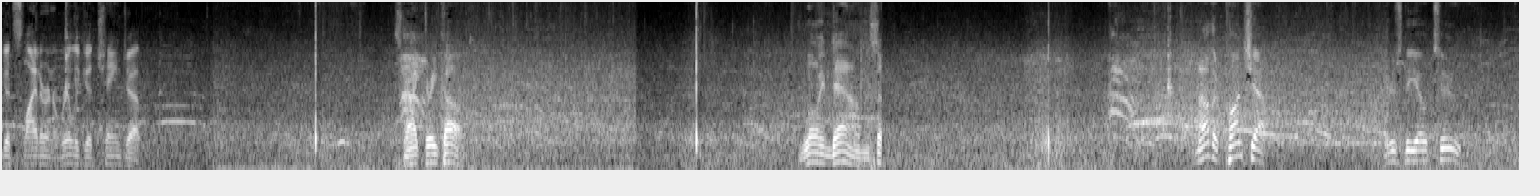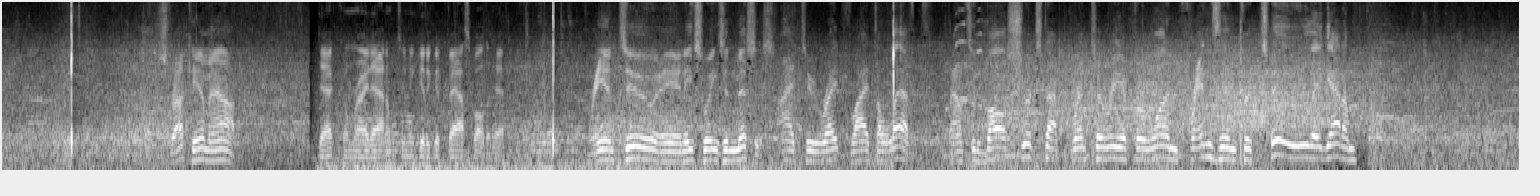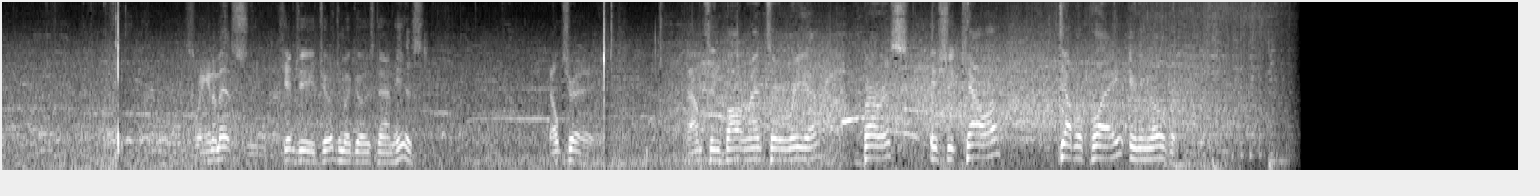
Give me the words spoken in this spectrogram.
Good slider and a really good changeup. Strike three called. Blow him down. So Another punch out. Here's the 0 2. Struck him out. Deck come right at him. He's going to get a good fastball to hit. Three and two, and he swings and misses. Fly to right, fly to left. Bouncing ball, shortstop Renteria for one, Frandsen for two. They get him. Swing and a miss. Kenji Johjima goes down his. Beltre. Bouncing ball, Renteria. Burriss. Ishikawa. Double play, inning over.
